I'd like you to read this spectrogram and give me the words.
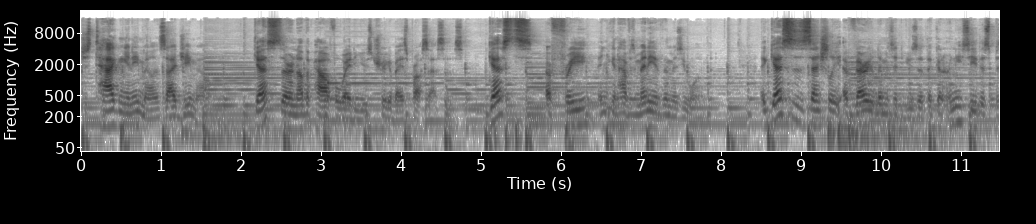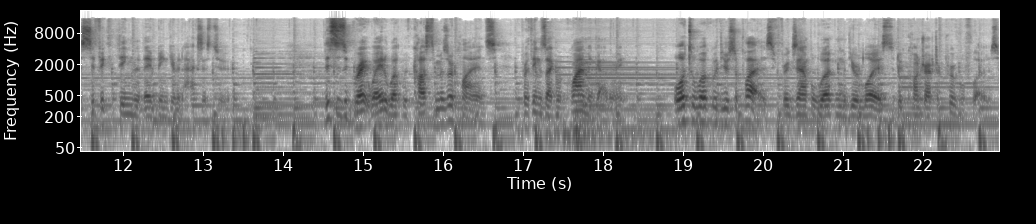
just tagging an email inside Gmail. Guests are another powerful way to use trigger based processes. Guests are free and you can have as many of them as you want. A guest is essentially a very limited user that can only see the specific thing that they've been given access to. This is a great way to work with customers or clients for things like requirement gathering, or to work with your suppliers, for example, working with your lawyers to do contract approval flows.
